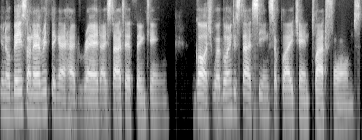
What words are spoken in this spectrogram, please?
you know, based on everything I had read, I started thinking, gosh, we're going to start seeing supply chain platforms.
